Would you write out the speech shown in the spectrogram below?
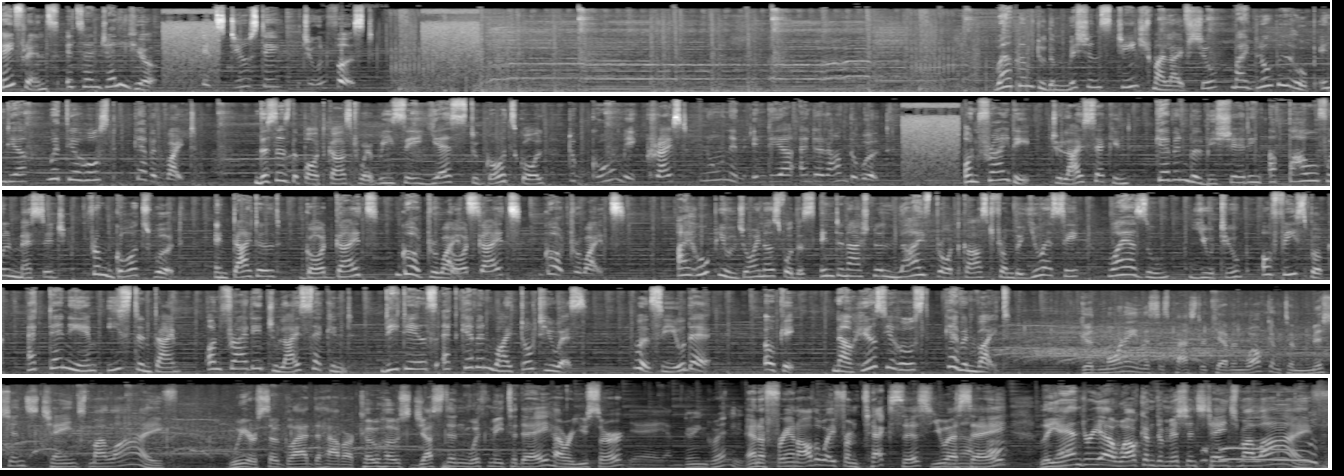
Hey friends, it's Anjali here. It's Tuesday, June 1st. Welcome to the Missions Changed My Life show by Global Hope India with your host, Kevin White. This is the podcast where we say yes to God's call to go make Christ known in India and around the world. On Friday, July 2nd, Kevin will be sharing a powerful message from God's Word entitled God Guides, God Provides. God Guides, God Provides. I hope you'll join us for this international live broadcast from the USA via Zoom, YouTube, or Facebook at 10 a.m. Eastern Time on Friday, July 2nd. Details at kevinwhite.us. We'll see you there. Okay, now here's your host, Kevin White. Good morning. This is Pastor Kevin. Welcome to Missions Changed My Life. We are so glad to have our co host Justin with me today. How are you, sir? Yay, I'm doing great. And a friend all the way from Texas, USA, Uh-huh. Leandria. Welcome to Missions Changed My Life.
